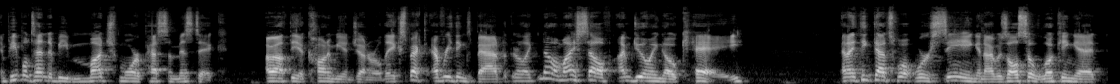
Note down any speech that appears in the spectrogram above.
And people tend to be much more pessimistic about the economy in general. They expect everything's bad, but they're like, No, myself, I'm doing okay. And I think that's what we're seeing. And I was also looking at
